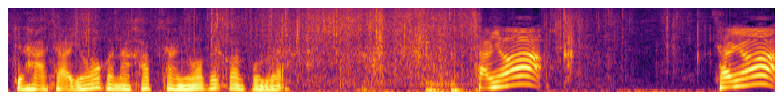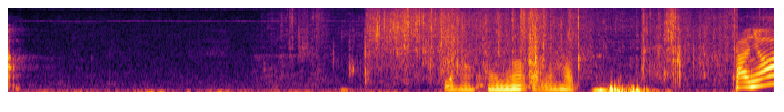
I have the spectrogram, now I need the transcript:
เดี๋ยวหาสายย่อก่อนนะครับสายย่อไปก่อนผมแล้วสายย่อสายย่อ เดี๋ยวหาสาวย่อก่อนนะครับสาวย่อ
